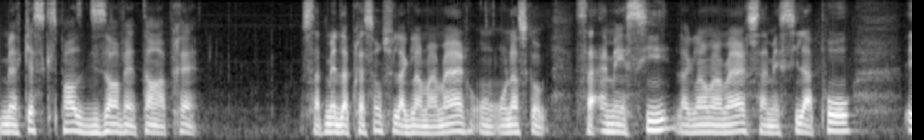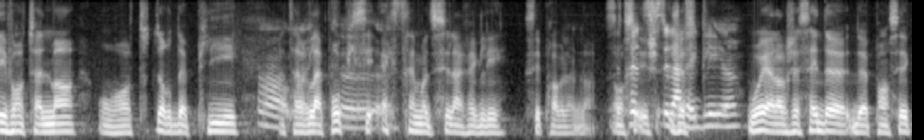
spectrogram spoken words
Mais qu'est-ce qui se passe 10 ans, 20 ans après? Ça met de la pression sur la glande mammaire. On, on a ce qu'on- ça amincit la glande mammaire, ça amincit la peau. Éventuellement, on va avoir toutes sortes de plis à Oh travers la peau, puis c'est extrêmement difficile à régler, ces problèmes-là. C'est très difficile à je- régler, hein? Oui, alors j'essaie de, de penser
